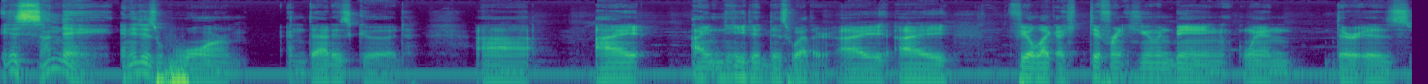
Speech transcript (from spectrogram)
it is Sunday and it is warm and that is good. Uh, I I needed this weather. I I feel like a different human being when there is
